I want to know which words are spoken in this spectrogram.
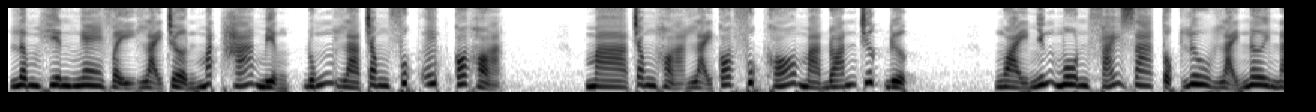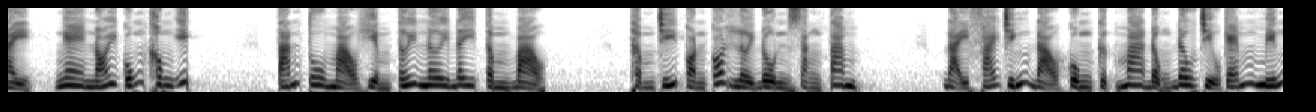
Lâm Hiên nghe vậy lại trợn mắt há miệng đúng là trong phúc ếp có họa. Mà trong họa lại có phúc khó mà đoán trước được. Ngoài những môn phái gia tộc lưu lại nơi này, nghe nói cũng không ít. Tán tu mạo hiểm tới nơi đây tầm bảo. Thậm chí còn có lời đồn rằng tam. Đại phái chính đạo cùng cực ma động đâu chịu kém miếng,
